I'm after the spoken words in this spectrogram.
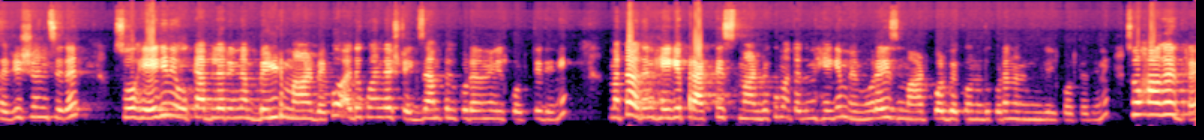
ಸಜೆಷನ್ಸ್ ಇದೆ. ಸೊ ಹೇಗೆ ನೀವು ಒಕ್ಯಾಬುಲರಿನ ಬಿಲ್ಡ್ ಮಾಡಬೇಕು? ಅದಕ್ಕೆ ಒಂದಷ್ಟು ಎಕ್ಸಾಂಪಲ್ ಕೂಡ ನಾನು ಇಲ್ಲಿ ಕೊಡ್ತಿದ್ದೀನಿ ಮತ್ತೆ ಅದನ್ನ ಹೇಗೆ ಪ್ರಾಕ್ಟೀಸ್ ಮಾಡಬೇಕು? ಮತ್ತೆ ಅದನ್ನ ಹೇಗೆ ಮೆಮೊರೈಸ್ ಮಾಡ್ಕೊಳ್ಬೇಕು ಅನ್ನೋದು ಕೂಡ ನಾನು ಇಲ್ಲಿ ಕೊಡ್ತಿದ್ದೀನಿ ಸೊ ಹಾಗಾದ್ರೆ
